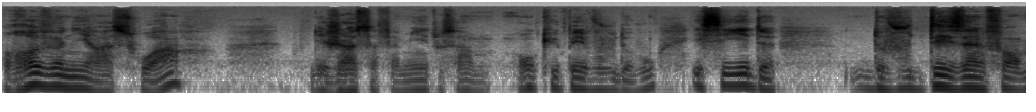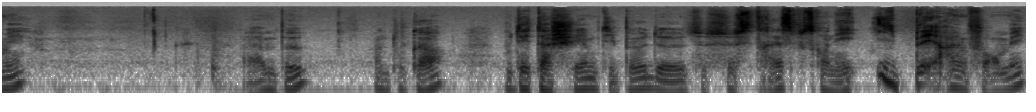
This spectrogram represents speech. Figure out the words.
revenir à soi, déjà sa famille, tout ça, occupez-vous de vous, essayez de, vous désinformer, un peu, en tout cas, vous détacher un petit peu de, ce stress, parce qu'on est hyper informé,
